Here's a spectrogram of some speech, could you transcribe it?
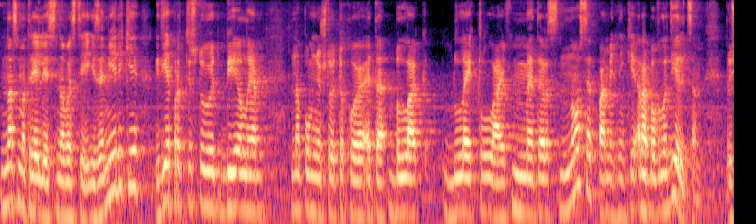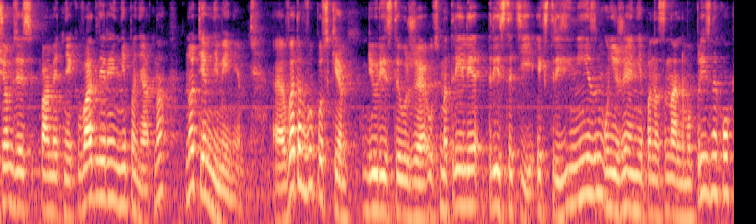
насмотрелись новостей из Америки, где протестуют белые. Напомню, что это такое. Это Black Black Lives Matter носят памятники рабовладельцам. Причем здесь памятник в Адлере, непонятно, но тем не менее. Э, в этом выпуске юристы уже усмотрели три статьи. Экстремизм, унижение по национальному признаку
